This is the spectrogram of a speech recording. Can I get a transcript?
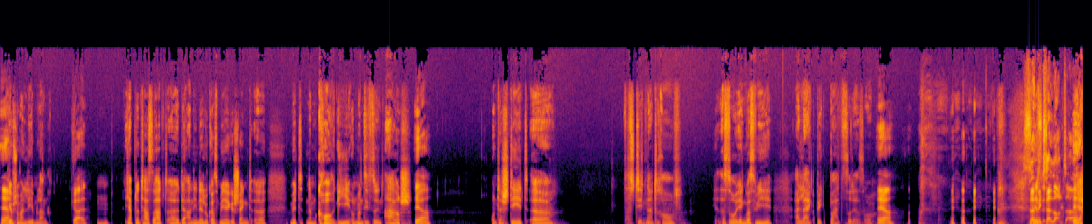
Ja. Die habe ich schon mein Leben lang. Geil. Mhm. Ich habe eine Tasse, hat äh, der Andi, der Lukas mir geschenkt, äh, mit einem Corgi und man sieht so den Arsch Ja. Und da steht, äh, was steht denn da drauf? Ja, so irgendwas wie I like big butts oder so. Ja. Yes. makes a lot. Ah. Ja,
